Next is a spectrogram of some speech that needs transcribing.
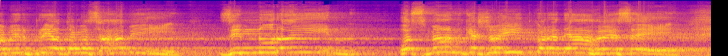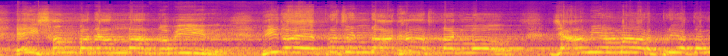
নবীর প্রিয়তম সাহাবী জিন্নুরাইন ওসমানকে শহীদ করে দেয়া হয়েছে। এই সংবাদে আল্লাহর নবীর হৃদয়ে প্রচণ্ড আঘাত লাগল যে আমি আমার প্রিয়তম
